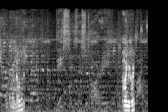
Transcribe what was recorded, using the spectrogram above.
Hello? This is a story Are you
